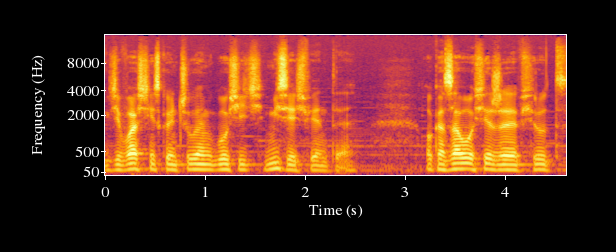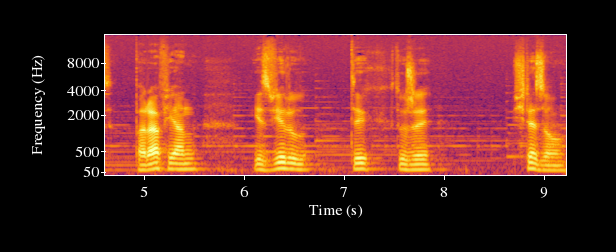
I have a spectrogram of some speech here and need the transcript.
gdzie właśnie skończyłem głosić misje święte. Okazało się, że wśród parafian jest wielu tych, którzy śledzą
